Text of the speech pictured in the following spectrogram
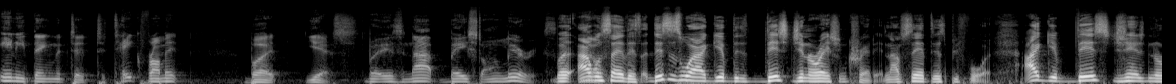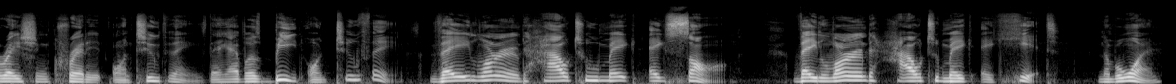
anything that to to take from it, but yes, but it's not based on lyrics. But I will say this: this is where I give this, this generation credit, and I've said this before. I give this generation credit on two things. They have us beat on two things. They learned how to make a song. They learned how to make a hit. Number one,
